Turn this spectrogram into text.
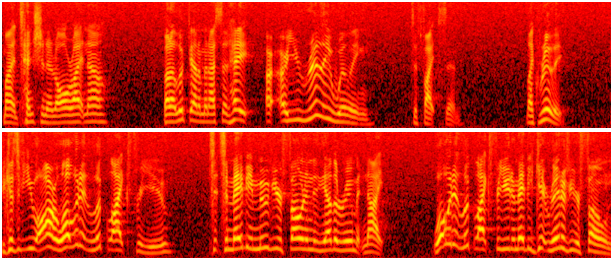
my intention at all right now. But I looked at him and I said, hey, are, are you really willing to fight sin? Like, really? Because if you are, what would it look like for you to, to maybe move your phone into the other room at night? What would it look like for you to maybe get rid of your phone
